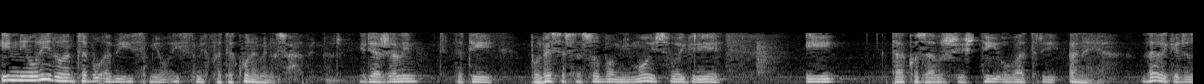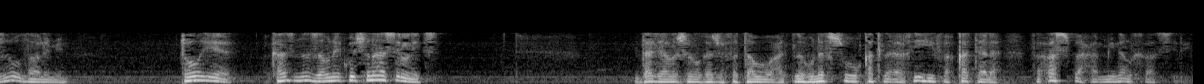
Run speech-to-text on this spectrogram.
Inni uridu an tabu abi ismi o ismi fatakuna min ashabinar. Jer ja želim da ti poneseš sa sobom i moj svoj grije i tako završiš ti u vatri, a ne ja. zalike džazavu zalimin. To je kazna za one koji su nasilnici. Dalje Allah što kaže fatavu'at لَهُ نَفْسُهُ قَتْلَ أَخِيهِ فَقَتَلَ فَأَصْبَحَ مِنَ الْخَاسِرِينَ.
